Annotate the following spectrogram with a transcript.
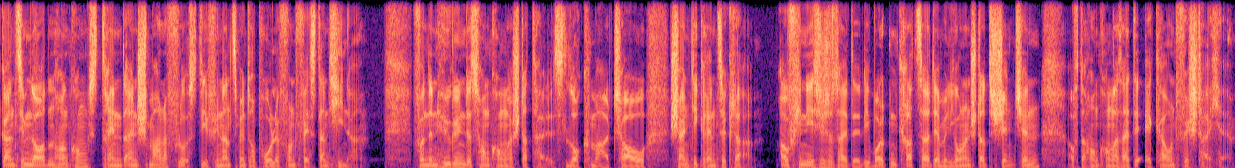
Ganz im Norden Hongkongs trennt ein schmaler Fluss die Finanzmetropole von Festland China. Von den Hügeln des Hongkonger Stadtteils Lok Ma Chau scheint die Grenze klar. Auf chinesischer Seite die Wolkenkratzer der Millionenstadt Shenzhen, auf der Hongkonger Seite Äcker und Fischteiche.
